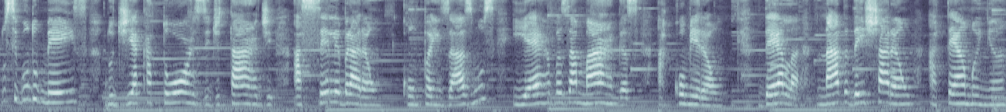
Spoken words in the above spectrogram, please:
No segundo mês, no dia 14 de tarde, a celebrarão com pães asmos e ervas amargas a comerão. Dela nada deixarão até amanhã,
